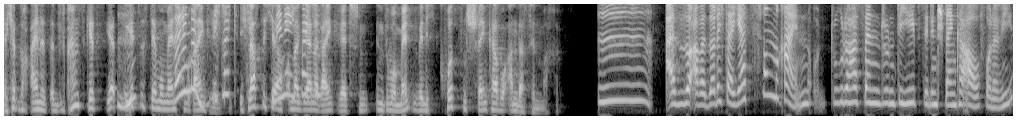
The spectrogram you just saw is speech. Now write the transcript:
ich habe noch eine, du kannst jetzt, jetzt, Mhm. jetzt ist der Moment Nein, zum nein, Reingrätschen. ich Ich, lasse dich ja Nee, auch nee, immer gerne reingrätschen in so Momenten, wenn ich kurz einen Schwenker woanders hin mache. Mm, Also, so, aber soll ich da jetzt schon rein? Du, du hast dann, und die hebst dir den Schlenker auf, oder wie?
